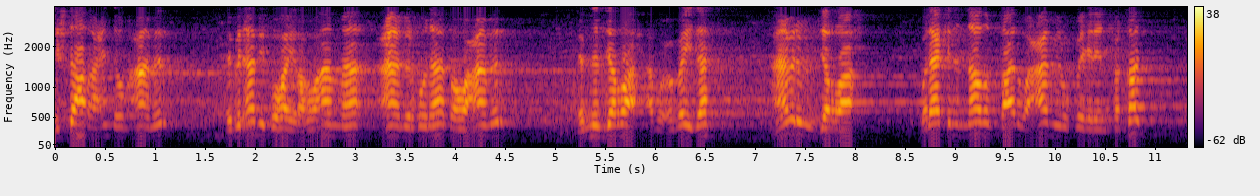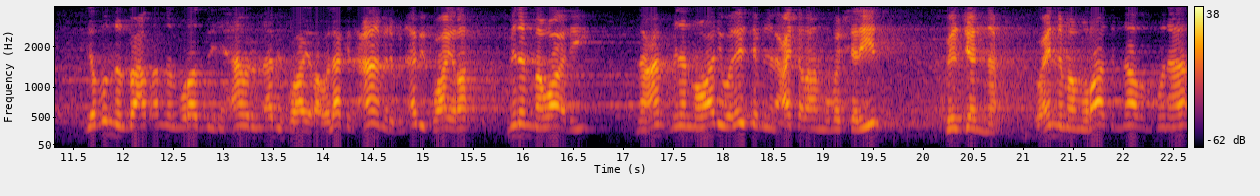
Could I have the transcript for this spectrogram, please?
اشتهر عندهم عامر بن أبي فهيرة. وأما عامر هنا فهو عامر بن الجراح أبو عبيدة عامر بن الجراح. ولكن الناظم قال وعامر فهر فقد يظن البعض أن المراد به عامر بن أبي فهيرة ولكن عامر بن أبي فهيرة من الموالي نعم من الموالي وليس من العشرة المبشرين بالجنة وإنما مراد الناظم هنا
